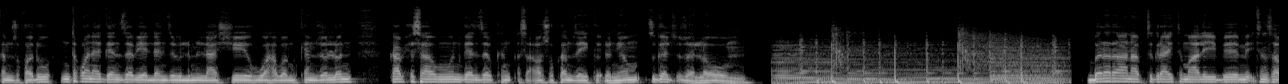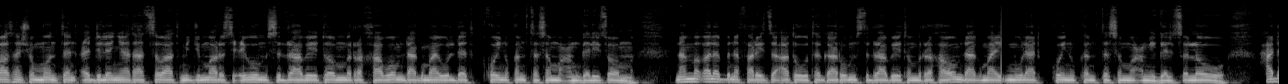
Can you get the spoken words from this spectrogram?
ከምዝኸዱ እንተኾነ ገንዘብ የለን ዝብል ምላሽ ይወሃቦም ከምዘሎን ካብ ሕሳቦም እውን ገንዘብ ከንቀሳቐሱ ከም ዘይክእሉን እዮም ዝገልጹ ዘለዉ። በረራ ናብ ትግራይ ትማሊ ብ ሚእትን ሰላሳን ሸሞንተን ዕድለኛታት ሰባት ምጅማሩ ስዒቡ ምስ ስድራቤቶም ምርኻቦም ዳግማይ ውልደት ኮይኑ ከም ዝተሰምዖም ገሊጾም። ናብ መቐለ ብነፋሪት ዝኣተዉ ተጋሩ ምስ ስድራቤቶም ምርኻቦም ዳግማይ ምውላድ ኮይኑ ከም ዝተሰምዖም ይገልጹ ኣለዉ። ሓደ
